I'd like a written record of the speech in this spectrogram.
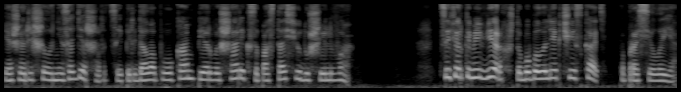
Я же решила не задерживаться и передала паукам первый шарик с апостасью души льва. «Циферками вверх, чтобы было легче искать», — попросила я.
